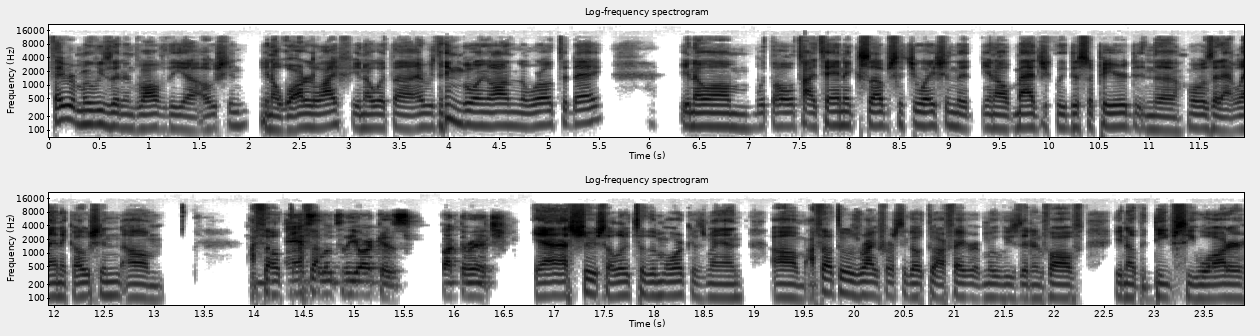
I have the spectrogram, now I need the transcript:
favorite movies that involve the uh, ocean, you know, water life, you know, with uh, everything going on in the world today you know, um, with the whole Titanic sub situation that you know magically disappeared in the what was it Atlantic Ocean. Um, I felt and I felt, salute to the orcas. Fuck the rich. Yeah, that's true. Salute to the orcas, man. Um, I felt it was right for us to go through our favorite movies that involve, you know, the deep sea water.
